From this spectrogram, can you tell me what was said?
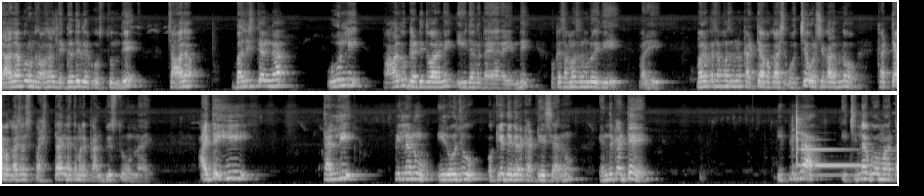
దాదాపు రెండు సంవత్సరాల దగ్గర దగ్గరకు వస్తుంది. చాలా బలిష్టంగా ఓన్లీ పాలు గడ్డి ద్వారానే ఈ విధంగా తయారైంది. ఒక సంవత్సరంలో ఇది మరి మరొక సంవత్సరంలో కట్టే అవకాశం వచ్చే వర్షాకాలంలో కట్టే అవకాశాలు స్పష్టంగా అయితే మనకు కనిపిస్తూ ఉన్నాయి. అయితే ఈ తల్లి పిల్లను ఈరోజు ఒకే దగ్గర కట్టేశాను. ఎందుకంటే ఈ పిల్ల ఈ చిన్న గోమాత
